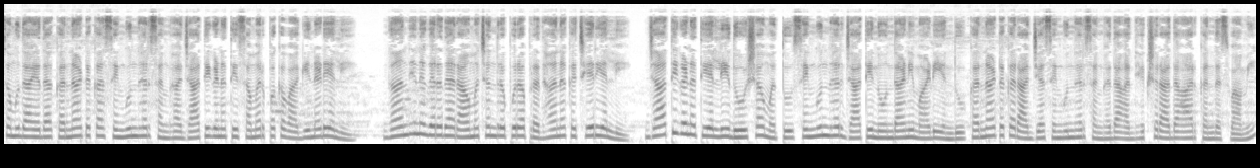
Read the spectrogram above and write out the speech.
ಸಮುದಾಯದ ಕರ್ನಾಟಕ ಸೆಂಗುಂಧರ್ ಸಂಘ ಜಾತಿಗಣತಿ ಸಮರ್ಪಕವಾಗಿ ನಡೆಯಲಿ. ಗಾಂಧಿನಗರದ ರಾಮಚಂದ್ರಪುರ ಪ್ರಧಾನ ಕಚೇರಿಯಲ್ಲಿ ಜಾತಿಗಣತಿಯಲ್ಲಿ ದೋಷ ಮತ್ತು ಸೆಂಗುಂಧರ್ ಜಾತಿ ನೋಂದಾಣಿ ಮಾಡಿ ಎಂದು ಕರ್ನಾಟಕ ರಾಜ್ಯ ಸೆಂಗುಂಧರ್ ಸಂಘದ ಅಧ್ಯಕ್ಷರಾದ ಆರ್. ಕಂದಸ್ವಾಮಿ,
